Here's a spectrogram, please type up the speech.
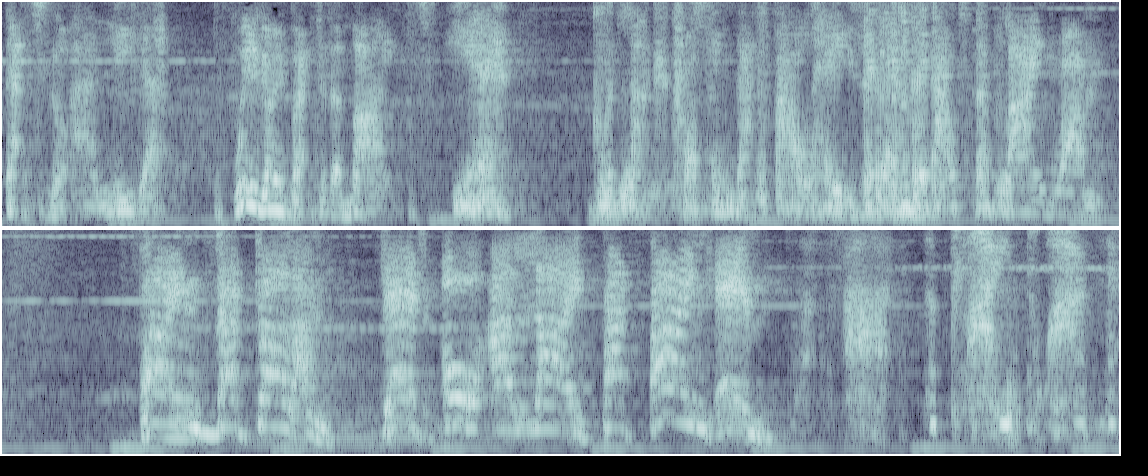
That's not our leader. We're going back to the mines. Yeah? Good luck crossing that foul haze again without the blind one. Find the Gollum! Dead or alive, but find him! The blind one.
